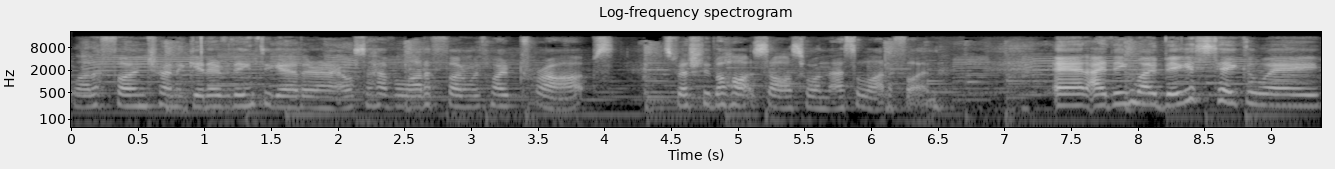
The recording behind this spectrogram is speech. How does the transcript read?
A lot of fun trying to get everything together, and I also have a lot of fun with my props, especially the hot sauce one. That's a lot of fun. And I think my biggest takeaway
